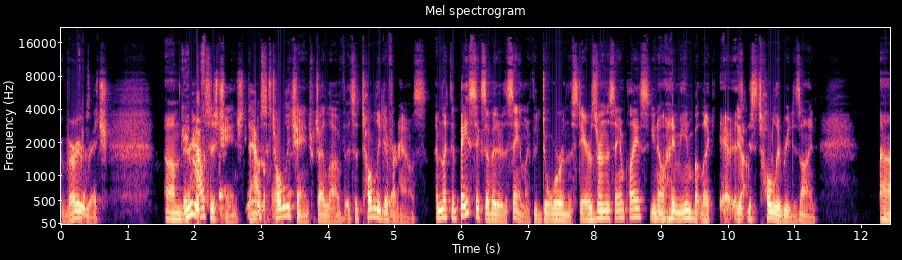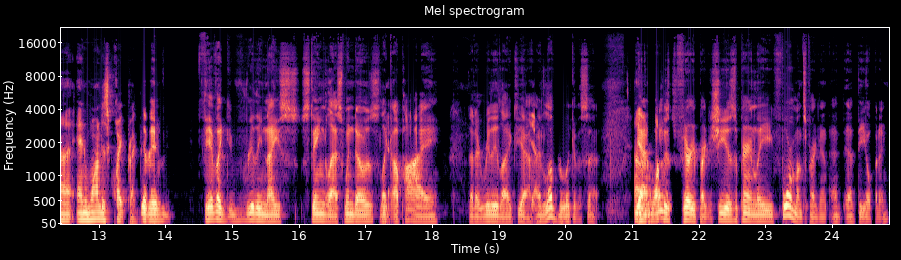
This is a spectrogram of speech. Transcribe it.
very Yes. rich. Um, the house has changed. The house has totally changed, which I love. It's a totally different house. I mean, like the basics of it are the same. Like the door and the stairs are in the same place. You know what I mean? But like it's, Yeah. it's totally redesigned. Uh, and Wanda's quite pregnant. Yeah, they have they have like really nice stained glass windows, like Yeah. up high, that I really liked. Yeah, Yeah. I love the look of the set. Yeah, and Um, Wanda's very pregnant. She is apparently four months pregnant at, at the opening.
